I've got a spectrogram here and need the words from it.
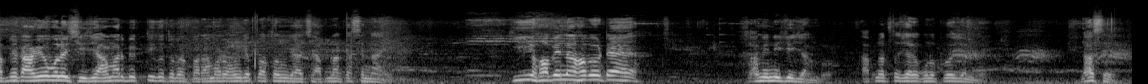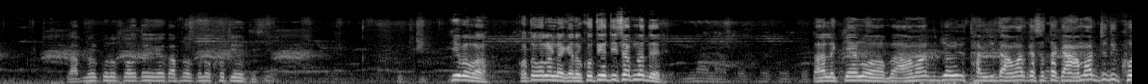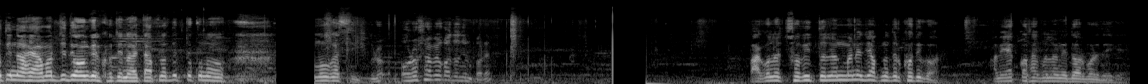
আপনাকে আগেও বলেছি যে আমার ব্যক্তিগত ব্যাপার আমার অঙ্গে প্রত্যঙ্গে আছে আপনার কাছে নাই। কি হবে না হবে ওটা আমি নিজেই জানব। আপনার তো যেন কোনো প্রয়োজন নেই। আছে। আপনার কোনো আপনার কোনো ক্ষতি হতেছে কি বাবা কত বলেন না কেন? ক্ষতি হতেছে আপনাদের? তাহলে কেন? আমার যদি থাকে যদি আমার কাছে থাকে আমার যদি ক্ষতি না হয় আমার যদি অঙ্গের ক্ষতি না হয় তা আপনাদের তো কোনো মুখ আছে। ওরস হবে কতদিন পরে? পাগলের ছবি তোলেন মানে যে আপনাদের ক্ষতিকর। আমি এক কথা বললাম এই দরবারে থেকে।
